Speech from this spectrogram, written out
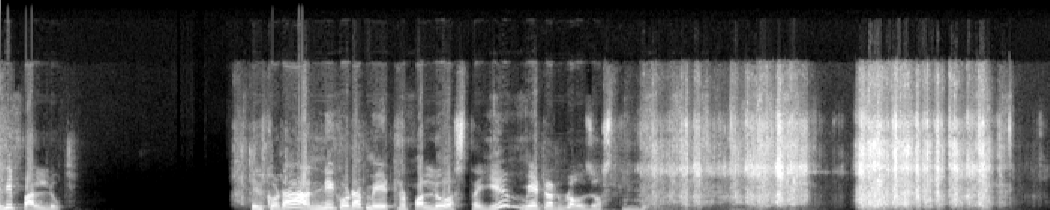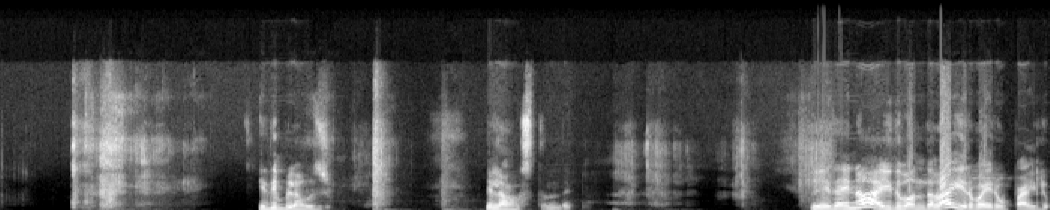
ఇది పళ్ళు. ఇది కూడా అన్నీ కూడా మీటర్ పళ్ళు వస్తాయి. మీటర్ బ్లౌజ్ వస్తుంది. ఇది బ్లౌజ్. ఇలా వస్తుంది. ఏదైనా ఐదు వందల ఇరవై రూపాయలు.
